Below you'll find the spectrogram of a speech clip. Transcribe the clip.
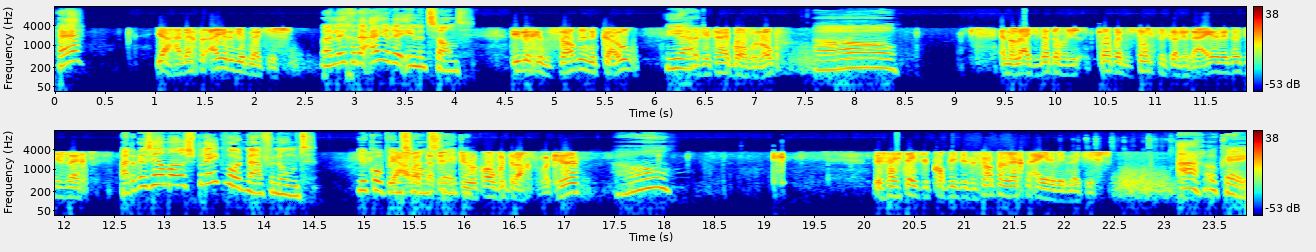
Hè? Ja, hij legt de eieren weer netjes. Maar liggen de eieren in het zand? Die liggen in het zand, in de kuil. En Ja. daar zit hij bovenop. Oh. En dan lijkt je net of je kop in het zand steekt als je de eieren legt. Maar er is helemaal een spreekwoord naar vernoemd. Je kop in Ja, het maar zand dat is steken. natuurlijk overdrachtelijk, hè? Oh. Dus hij steekt zijn kop niet in de zand en legt de eieren weer netjes. Ah, oké.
